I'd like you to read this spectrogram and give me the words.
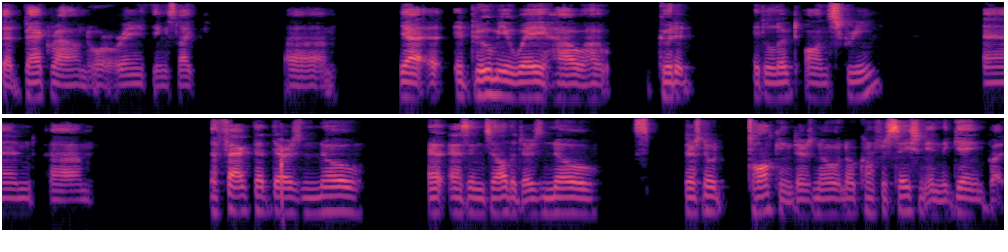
that background or or anything. It's like, um, yeah, it, blew me away how how good it it looked on screen and um, the fact that there's no as in Zelda there's no there's no talking there's no no conversation in the game but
